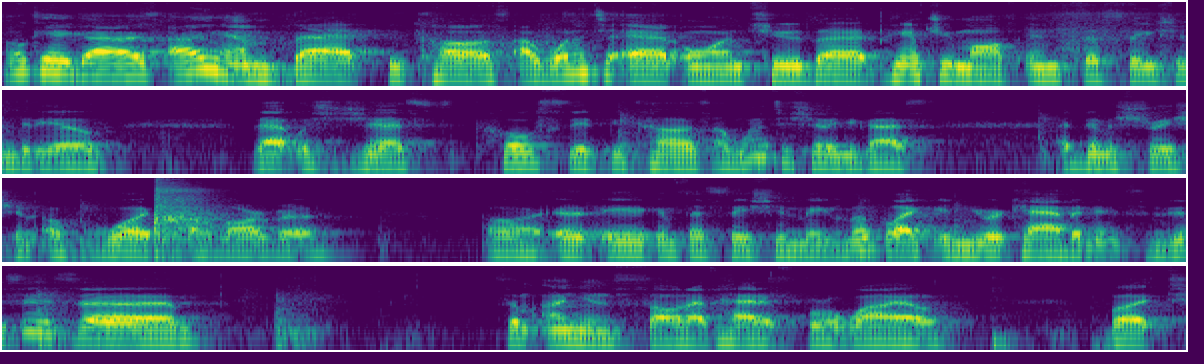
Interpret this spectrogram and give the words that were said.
Okay guys, I am back because I wanted to add on to that pantry moth infestation video that was just posted because I wanted to show you guys a demonstration of what a larva or an egg infestation may look like in your cabinets. And this is uh, some onion salt. I've had it for a while, but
